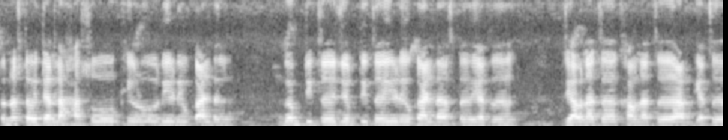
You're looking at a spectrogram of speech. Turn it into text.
तर नसतं त्यांना हसून खेळून येडेव काढलं गमतीचं जमतीचं हिडेव काढलं असतं. याचं जेवणाचं खावणाचं आमक्याचं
